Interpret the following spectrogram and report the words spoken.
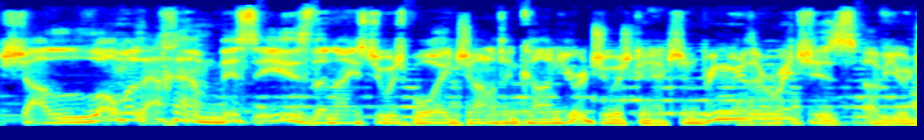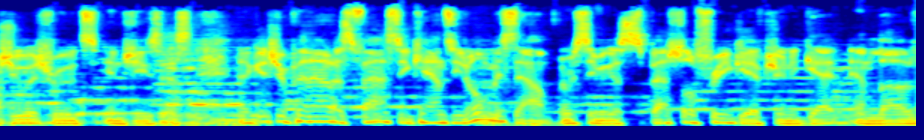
Shalom Alechem. This is the nice Jewish boy, Jonathan Cahn, your Jewish connection, bringing you the riches of your Jewish roots in Jesus. Now get your pen out as fast as you can so you don't miss out on receiving a special free gift you're going to get and love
